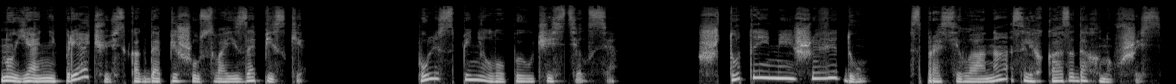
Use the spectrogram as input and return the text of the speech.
но я не прячусь, когда пишу свои записки. Пульс Пенелопы участился. «Что ты имеешь в виду?» — спросила она, слегка задохнувшись.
